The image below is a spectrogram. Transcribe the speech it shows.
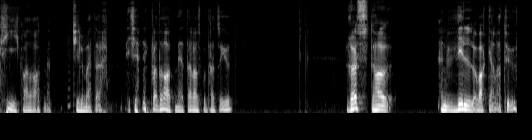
10 kvadratkilometer. Ikke kvadratmeter, det skulle tatt seg ut. Røst har en vill og vakker natur.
